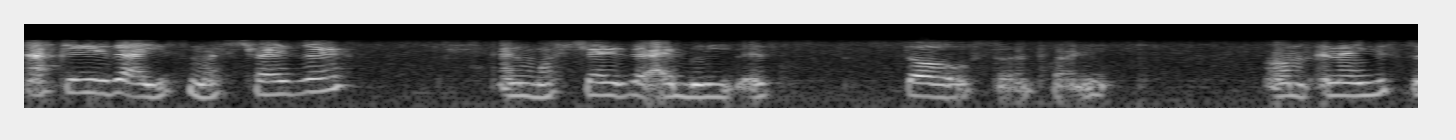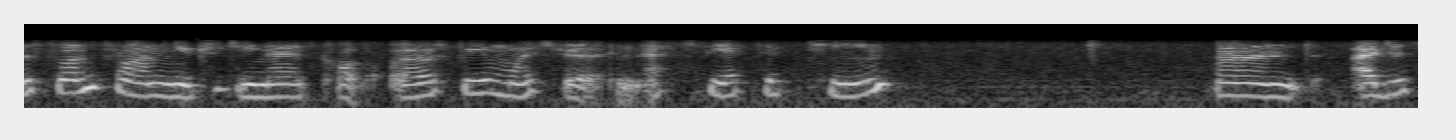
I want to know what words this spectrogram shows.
after I do that, I use moisturizer and moisturizer I believe is so so important. Um, and I use this one from Neutrogena. It's called Oil Free Moisture in SPF 15. And I just,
